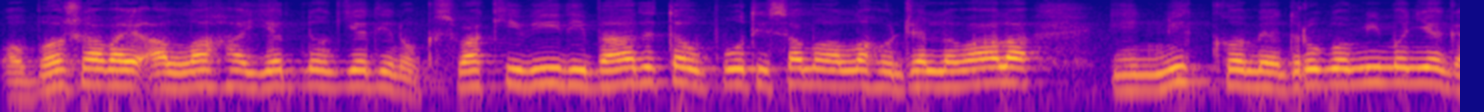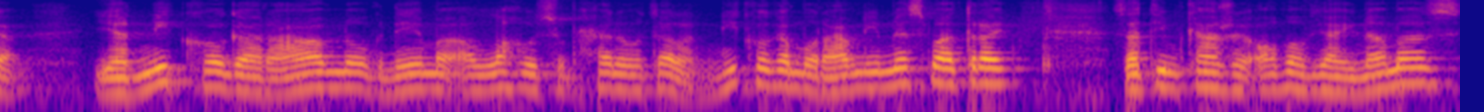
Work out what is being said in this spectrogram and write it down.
Obožavaj Allaha jednog jedinog. Svaki vid ibadeta uputi samo Allahu dželjavala i nikome drugom mimo njega. Jer nikoga ravnog nema Allahu subhanahu wa ta'ala. Nikoga mu ravnim ne smatraj. Zatim kaže obavljaj namaz,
